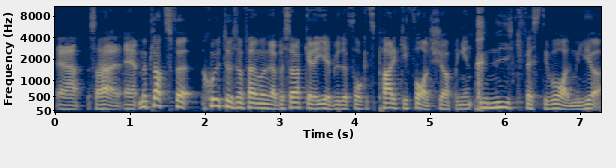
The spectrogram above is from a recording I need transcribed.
är så här. Eh, Med plats för 7500 besökare erbjuder Folkets Park i Falköping en unik festivalmiljö.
